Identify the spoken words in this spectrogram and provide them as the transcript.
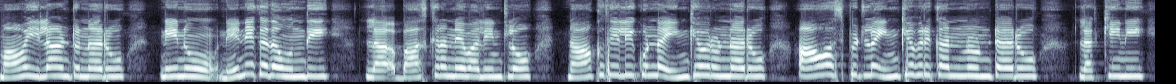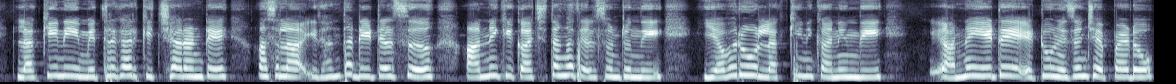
మామ ఇలా అంటున్నారు నేను నేనే కదా ఉంది. లా భాస్కర్ అనే వాళ్ళ ఇంట్లో నాకు తెలియకుండా ఇంకెవరు ఉన్నారు ఆ హాస్పిటల్లో ఇంకెవరికన్నా ఉంటారు? లక్కీని లక్కీని మిత్ర గారికి ఇచ్చారంటే అసలు ఇదంతా డీటెయిల్స్ అన్నికి ఖచ్చితంగా తెలుసుంటుంది ఎవరు లక్కీని కనింది? అన్నయ్య అయితే ఎటు నిజం చెప్పాడు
